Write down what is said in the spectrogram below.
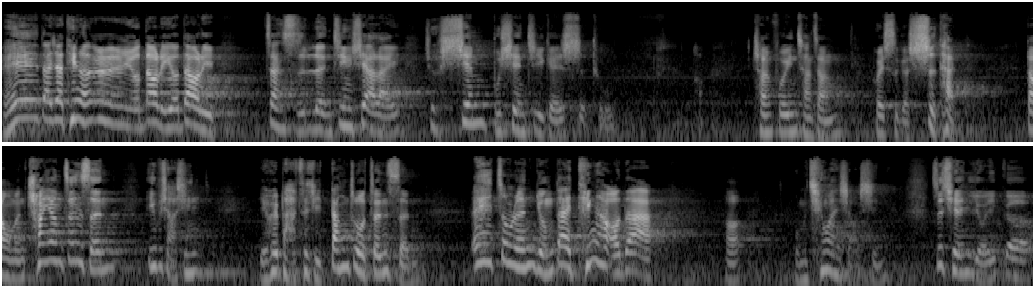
哎，大家听了，嗯，有道理，有道理。”暂时冷静下来，就先不献祭给使徒。好，传福音常常会是个试探，但我们传扬真神，一不小心也会把自己当作真神。哎，众人拥戴挺好的啊，好，我们千万小心。之前有一个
